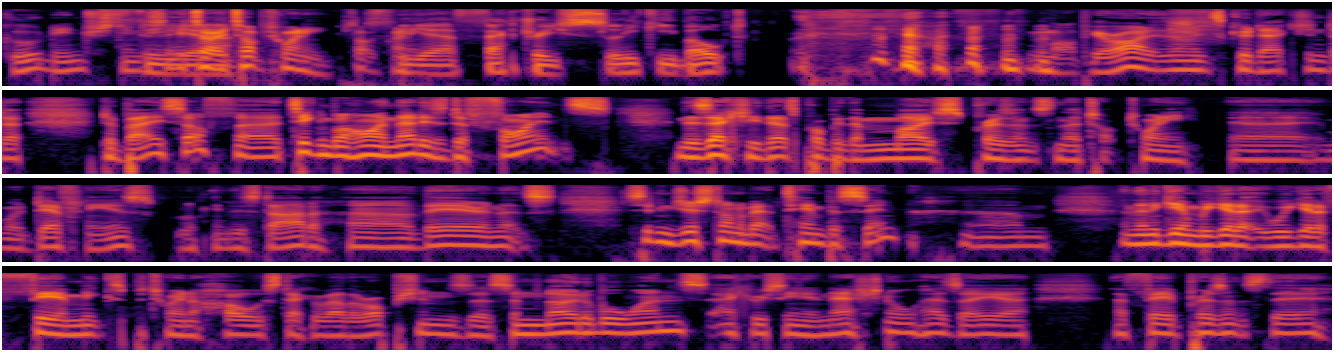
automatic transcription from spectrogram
good, interesting to The, see. Sorry, top twenty, top twenty. Uh, factory Sleeky Bolt. you might be right. I mean, it's good action to, to base off. Uh, ticking behind that is Defiance. And there's actually, that's probably the most presence in the top 20. Uh, well, it definitely is, looking at this data uh, there. And that's sitting just on about 10%. Um, and then again, we get a, we get a fair mix between a whole stack of other options. Uh, some notable ones. Accuracy International has a, uh, a fair presence there.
